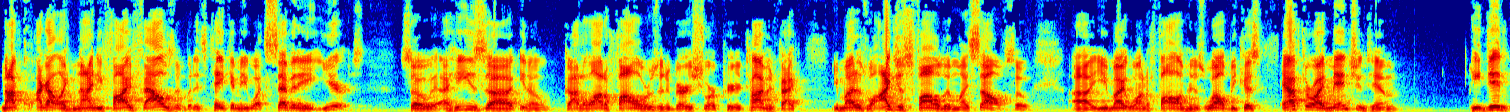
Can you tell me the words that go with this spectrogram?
not I got like 95,000, but it's taken me what seven, eight years. So uh, he's uh, you know got a lot of followers in a very short period of time. In fact, you might as well. I just followed him myself, so uh, you might want to follow him as well because after I mentioned him he did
